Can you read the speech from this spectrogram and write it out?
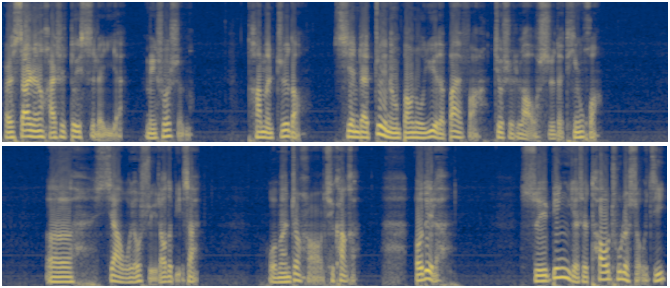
而三人还是对视了一眼，没说什么。他们知道，现在最能帮助月的办法就是老实的听话。呃，下午有水招的比赛，我们正好去看看。哦，对了，水兵也是掏出了手机。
